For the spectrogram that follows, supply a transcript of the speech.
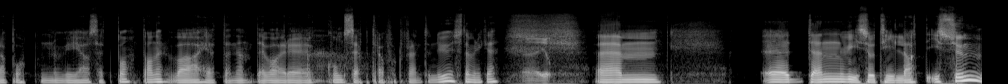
rapporten vi har sett på, Daniel, hva het den igjen? Det var konseptrapport fra NTNU, stemmer ikke det? jo. Um, den viser jo til at i sum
